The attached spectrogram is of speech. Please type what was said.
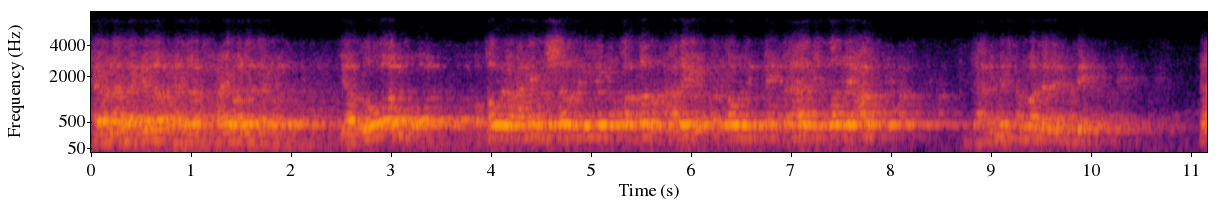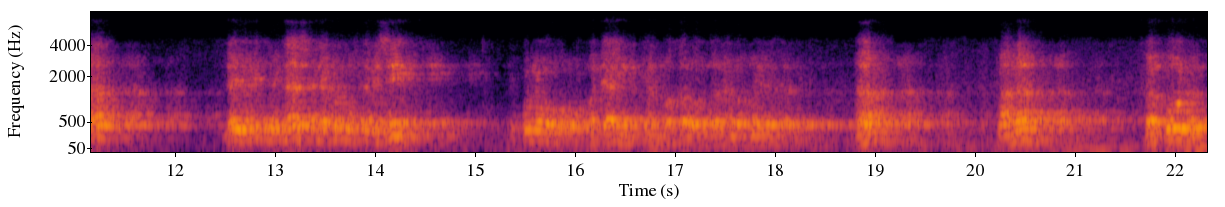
حيواناتها كده حيواناتها كده يقول وقول عليه الشر إني مقدر عليه القول الذئب هذه طبيعة يعني مثل بدل الذئب ها لا يريد من الناس أن يكونوا مفترسين يكونوا ودعين كالبقر والغنم وما إلى ذلك ها معناه فيقول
